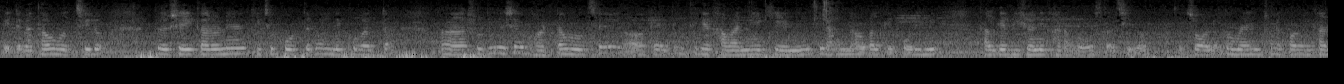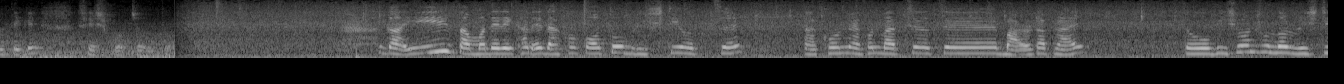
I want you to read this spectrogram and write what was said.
পেটে ব্যথাও হচ্ছিল, তো সেই কারণে কিছু করতে পারিনি খুব একটা। শুধু এসে ঘরটা মুছে ক্যান্টিন থেকে খাবার নিয়ে খেয়ে নিয়েছি, রান্নাও কালকে করিনি, কালকে ভীষণই খারাপ অবস্থা ছিল। তো চলো, তোমরা এনজয় করো এখান থেকে শেষ পর্যন্ত। গাইজ আমাদের এখানে দেখো কত বৃষ্টি হচ্ছে। এখন এখন বাচ্চা হচ্ছে বারোটা প্রায়। তো ভীষণ সুন্দর বৃষ্টি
